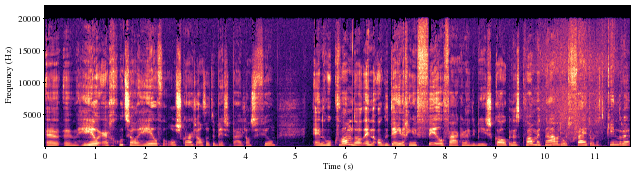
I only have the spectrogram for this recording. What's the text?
uh, uh, heel erg goed. Ze hadden heel veel Oscars, altijd de beste buitenlandse film. En hoe kwam dat? En ook de Denen gingen veel vaker naar de bioscoop. En dat kwam met name door het feit doordat kinderen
